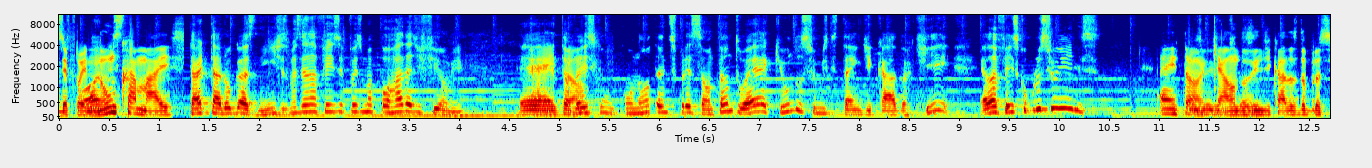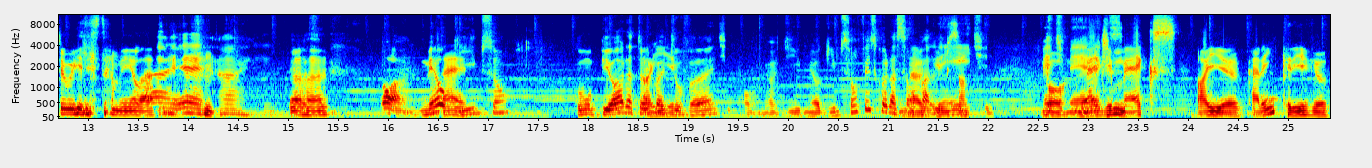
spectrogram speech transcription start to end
depois Transformers, nunca mais. Tartarugas Ninjas, mas ela fez depois uma porrada de filme. É, É, então. Talvez com, com não tanta expressão. Tanto é que um dos filmes que está indicado aqui, ela fez com o Bruce Willis. É, então, que é um dos 2021. indicados do Bruce Willis também lá. Ah, é? Ai. Aham. Ó, Mel É. Gibson, como pior ator Olha. coadjuvante. Pô, Mel, Mel Gibson fez Coração Mel Valente, Mad Pô, Max. Mad Max. Olha, o cara é incrível.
